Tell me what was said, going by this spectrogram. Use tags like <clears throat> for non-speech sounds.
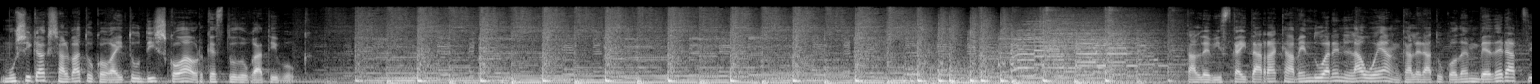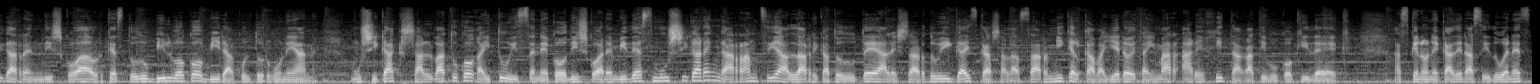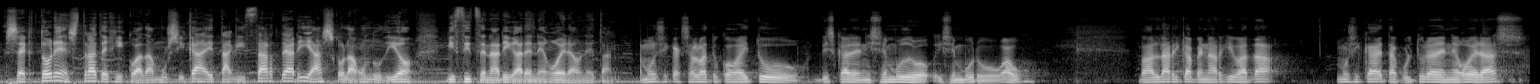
Musikak salbatuko gaitu diskoa aurkeztu du gatibuk. Talde Bizkaitarrak abenduaren lauean kaleratuko den bederatzigarren diskoa aurkeztu du Bilboko bira kulturgunean. Musikak salbatuko gaitu izeneko diskoaren bidez musikaren garrantzia aldarrikatu dute Alessardui Gaizka Salazar, Mikel Caballero eta Imar Arejita gatibuko kideek. Azken honek aderazi duenez, sektore estrategikoa da musika eta gizarteari asko lagundu dio bizitzen ari garen egoera honetan. Musikak salbatuko gaitu diskaren izenburu, izenburu hau, ba, aldarrikapen argi bat da, musika eta kulturaren egoeraz,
